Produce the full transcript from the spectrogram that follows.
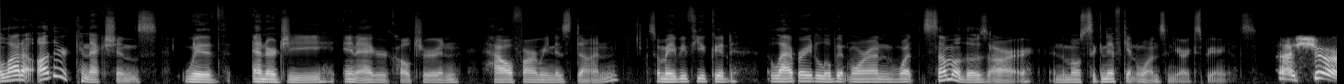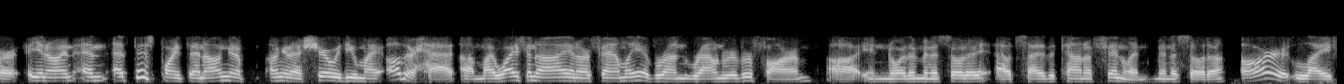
a lot of other connections with energy in agriculture and how farming is done. So maybe if you could elaborate a little bit more on what some of those are and the most significant ones in your experience? Uh, sure. You know, and, and at this point, then I'm to I'm to share with you my other hat. Uh, my wife and I and our family have run Round River Farm uh, in northern Minnesota, outside of the town of Finland, Minnesota. Our life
